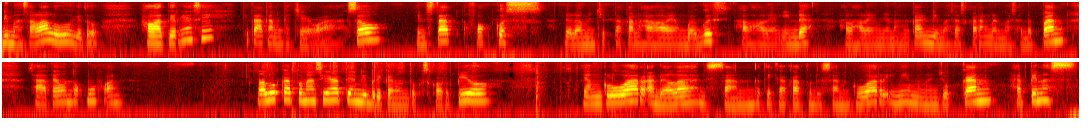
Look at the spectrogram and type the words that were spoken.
di masa lalu gitu khawatirnya sih kita akan kecewa. So instead fokus dalam menciptakan hal-hal yang bagus hal-hal yang indah hal-hal yang menyenangkan di masa sekarang dan masa depan saatnya untuk move on. Lalu kartu nasihat yang diberikan untuk Scorpio. Yang keluar adalah The Sun. Ketika kartu The Sun keluar ini menunjukkan happiness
